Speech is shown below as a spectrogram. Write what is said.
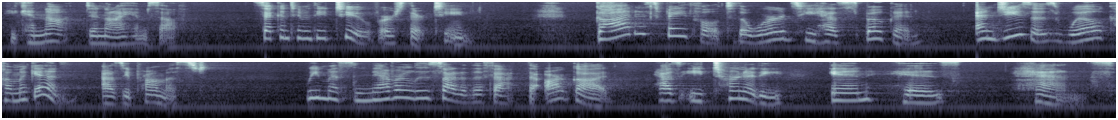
He cannot deny himself. 2 Timothy 2, verse 13. God is faithful to the words he has spoken, and Jesus will come again, as he promised we must never lose sight of the fact that our God has eternity in His hands.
